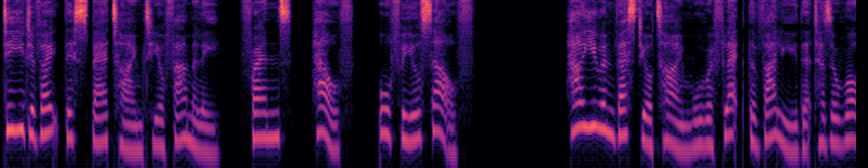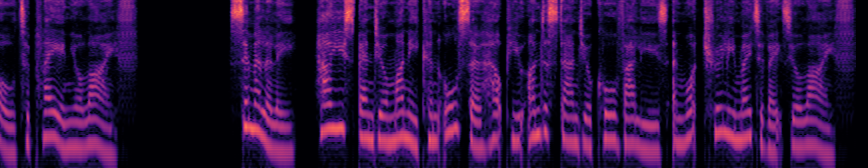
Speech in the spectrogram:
Do you devote this spare time to your family, friends, health, or for yourself? How you invest your time will reflect the value that has a role to play in your life. Similarly, how you spend your money can also help you understand your core values and what truly motivates your life.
